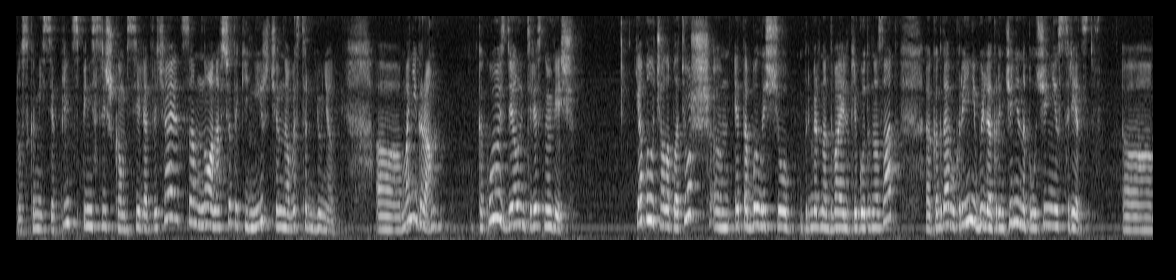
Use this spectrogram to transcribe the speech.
у нас комиссия, в принципе, не слишком сильно отличается, но она все-таки ниже, чем на Western Union. А, MoneyGram, какую сделал интересную вещь? Я получала платеж, эм, это был еще примерно 2 или 3 года назад, э, когда в Украине были ограничения на получение средств э,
